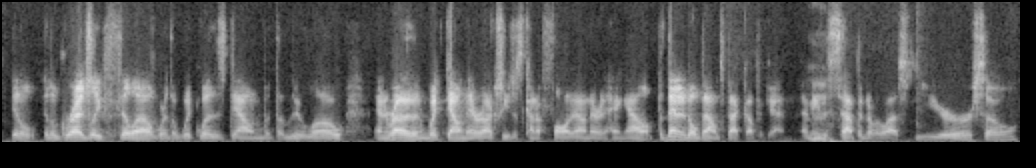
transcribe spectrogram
it'll it'll gradually fill out where the wick was down with the new low, and rather than wick down there, actually just kind of fall down there and hang out. But then it'll bounce back up again. I mean, mm. this happened over the last year or so.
